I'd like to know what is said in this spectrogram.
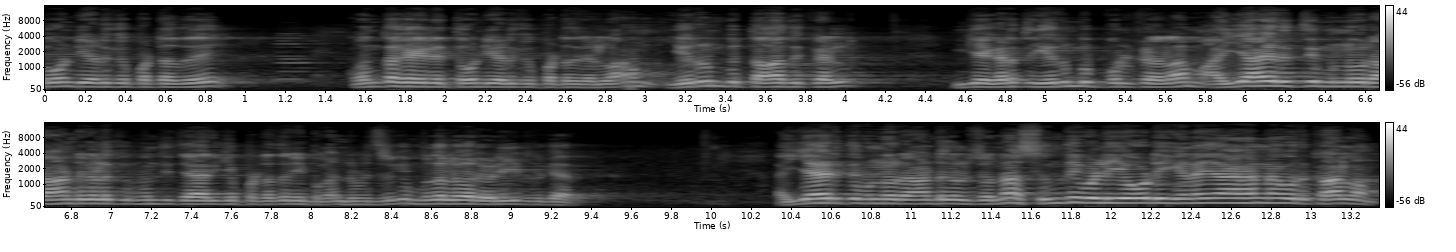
தோண்டி எடுக்கப்பட்டது கொந்தகையிலே தோண்டி எடுக்கப்பட்டது எல்லாம் இரும்பு தாதுக்கள் இங்கே கிடைத்த இரும்பு பொருட்கள் எல்லாம் ஐயாயிரத்தி முந்நூறு ஆண்டுகளுக்கு முந்தி தயாரிக்கப்பட்டதுன்னு இப்போ கண்டுபிடிச்சிருக்கு முதல்வர் வெளியிட்டிருக்கார். ஐயாயிரத்தி முந்நூறு ஆண்டுகள் சொன்னால் சிந்துவெளியோடு இணையான ஒரு காலம்.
